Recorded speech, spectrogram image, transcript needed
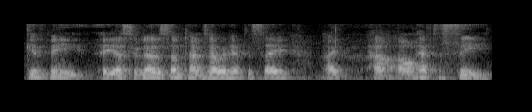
give me a yes or no. Sometimes I would have to say, I, I'll have to see,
